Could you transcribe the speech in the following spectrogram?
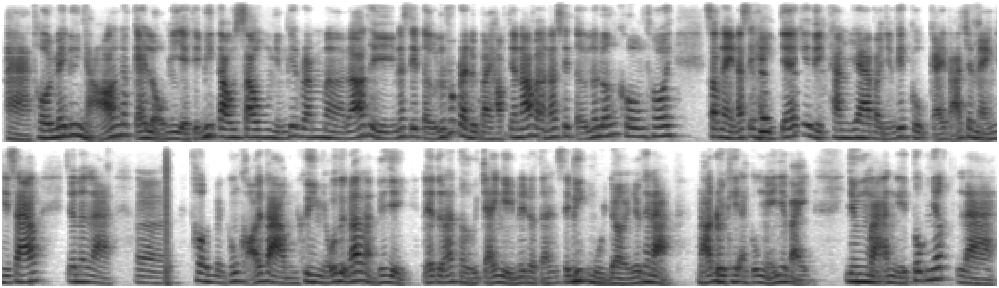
à thôi mấy đứa nhỏ nó cãi lộn như vậy thì biết đâu sau những cái grammar đó thì nó sẽ tự nó rút ra được bài học cho nó và nó sẽ tự nó lớn khôn thôi. Sau này nó sẽ hạn chế cái việc tham gia vào những cái cuộc cãi vã trên mạng thì sao? Cho nên là uh, thôi mình cũng khỏi vào mình khuyên nhủ tụi nó làm cái gì để tụi nó tự trải nghiệm đi rồi tụi nó sẽ biết mùi đời như thế nào. Đó đôi khi anh cũng nghĩ như vậy. Nhưng mà anh nghĩ tốt nhất là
